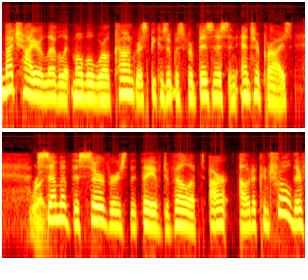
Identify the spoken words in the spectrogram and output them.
much higher level at Mobile World Congress because it was for business and enterprise. Right. Some of the servers that they have developed are out of control. They're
